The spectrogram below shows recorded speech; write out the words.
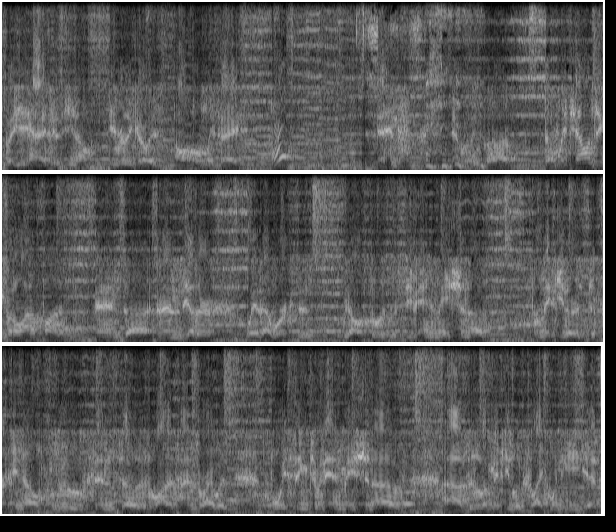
But he had, you know, he really could always only say, and it was uh, definitely challenging, but a lot of fun. And, uh, and then the other way that works is we also would receive animation of, for Mickey, there's different, you know, moves. And so there's a lot of times where I was voicing to an animation of, uh, this is what Mickey looks like when he gets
